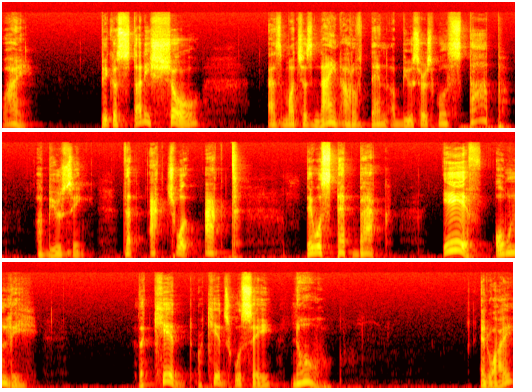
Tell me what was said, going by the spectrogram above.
Why? Because studies show as much as 9 out of 10 abusers will stop abusing. That actual act, they will step back if only the kid or kids will say no. And why?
